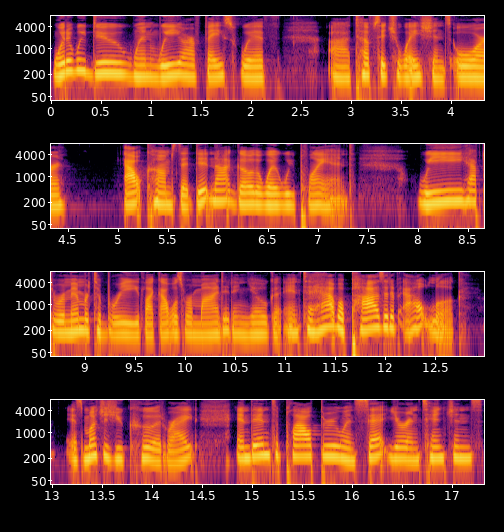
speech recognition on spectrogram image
What do we do when we are faced with uh, tough situations or outcomes that did not go the way we planned? We have to remember to breathe, like I was reminded in yoga, and to have a positive outlook as much as you could, right? And then to plow through and set your intentions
